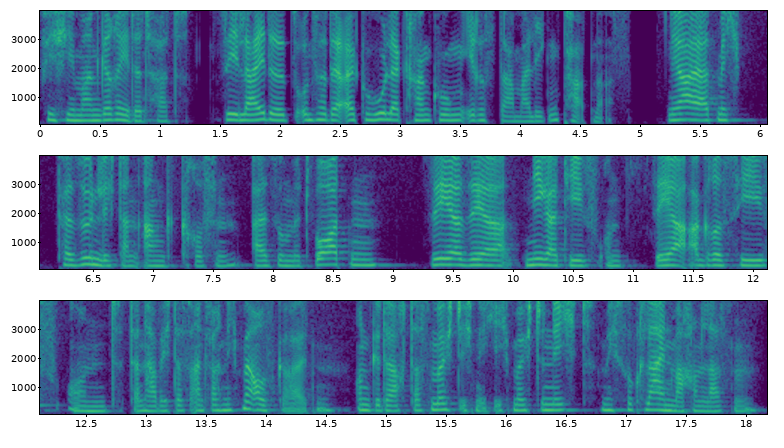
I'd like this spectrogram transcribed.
wie viel man geredet hat. Sie leidet unter der Alkoholerkrankung ihres damaligen Partners. Ja, er hat mich persönlich dann angegriffen. Also mit Worten, sehr, sehr negativ und sehr aggressiv. Und dann habe ich das einfach nicht mehr ausgehalten und gedacht, das möchte ich nicht. Ich möchte nicht mich so klein machen lassen.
